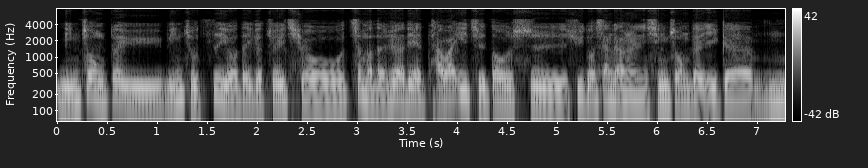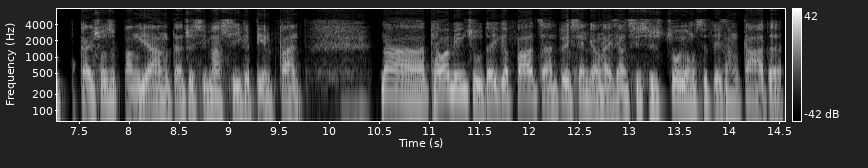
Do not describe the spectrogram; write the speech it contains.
民众对于民主自由的一个追求这么的热烈，台湾一直都是许多香港人心中的一个，嗯，不敢说是榜样，但最起码是一个典范。那台湾民主的一个发展对香港来讲，其实作用是非常大的。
